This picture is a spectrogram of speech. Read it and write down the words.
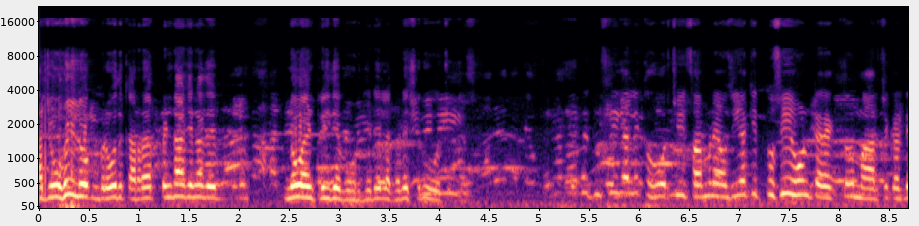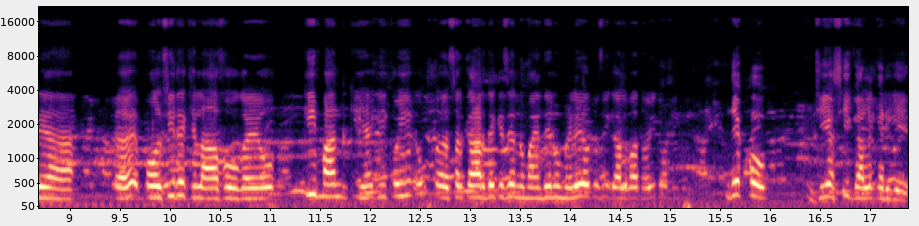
ਅੱਜ ਉਹੀ ਲੋਕ ਵਿਰੋਧ ਕਰ ਰਹੇ ਪਿੰਡਾਂ ਜਿਨ੍ਹਾਂ ਦੇ ਨੋ ਐਂਟਰੀ ਦੇ ਬੋਰਡ ਜਿਹੜੇ ਲੱਗਣੇ ਸ਼ੁਰੂ ਹੋ ਚੁੱਕੇ ਸੀ ਤੇ ਦੂਸਰੀ ਗੱਲ ਇੱਕ ਹੋਰ ਚੀਜ਼ ਸਾਹਮਣੇ ਆਉਂਦੀ ਹੈ ਕਿ ਤੁਸੀਂ ਹੁਣ ਟਰੈਕਟਰ ਮਾਰਚ ਕੱਢਿਆ ਪਾਲਿਸੀ ਦੇ ਖਿਲਾਫ ਹੋ ਗਏ ਹੋ ਕੀ ਮੰਗ ਕੀ ਹੈਗੀ? ਕੋਈ ਸਰਕਾਰ ਦੇ ਕਿਸੇ ਨੁਮਾਇੰਦੇ ਨੂੰ ਮਿਲੇ ਹੋ? ਤੁਸੀਂ ਗੱਲਬਾਤ ਹੋਈ ਤੁਹਾਡੀ? ਦੇਖੋ ਜੇ ਅਸੀਂ ਗੱਲ ਕਰੀਏ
